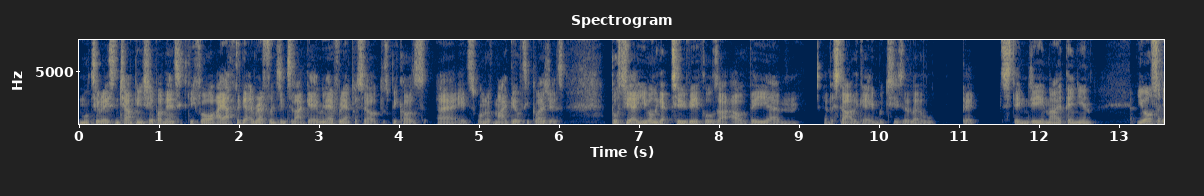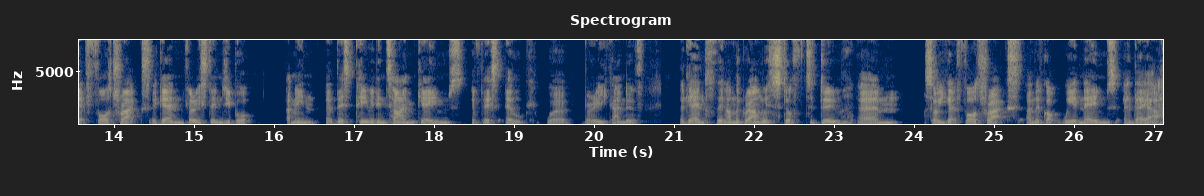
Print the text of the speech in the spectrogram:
Multi Racing Championship on the N64. I have to get a reference into that game in every episode just because uh, it's one of my guilty pleasures. But yeah, you only get two vehicles out the um, at the start of the game, which is a little bit stingy in my opinion. You also get four tracks, again, very stingy, but I mean, at this period in time, games of this ilk were very kind of again thin on the ground with stuff to do. Um, so you get four tracks, and they've got weird names, and they are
